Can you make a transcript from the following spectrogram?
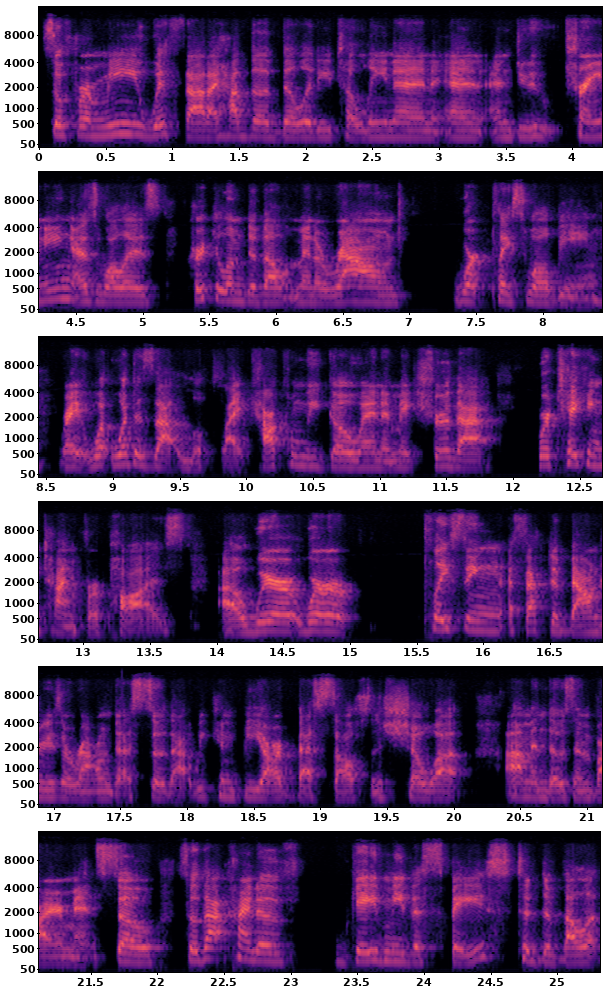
so for me with that i had the ability to lean in and and do training as well as curriculum development around workplace well-being right? What what does that look like? How can we go in and make sure that we're taking time for pause? Uh, we're we're placing effective boundaries around us so that we can be our best selves and show up um, in those environments. So so that kind of gave me the space to develop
